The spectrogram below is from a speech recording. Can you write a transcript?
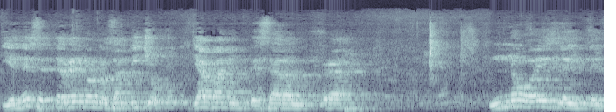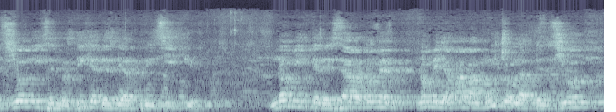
Y en ese terreno nos han dicho, ya van a empezar a lucrar. No es la intención y se los dije desde el principio. No me interesaba, no me, no me llamaba mucho la atención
